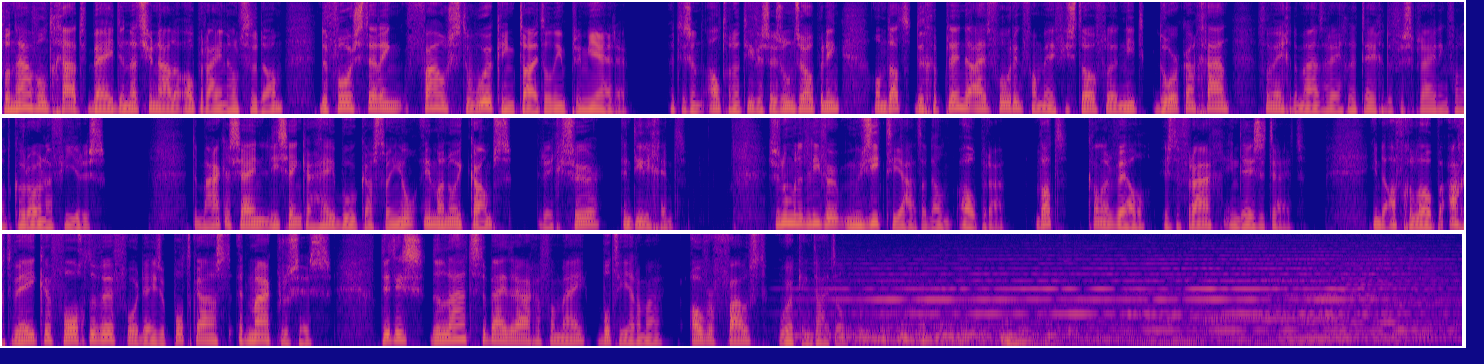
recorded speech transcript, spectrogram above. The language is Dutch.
Vanavond gaat bij de Nationale Opera in Amsterdam de voorstelling Faust Working Title in première. Het is een alternatieve seizoensopening, omdat de geplande uitvoering van Mephistopheles niet door kan gaan vanwege de maatregelen tegen de verspreiding van het coronavirus. De makers zijn Lysenka Heiboer-Castagnon en Manoy Kamps, regisseur en dirigent. Ze noemen het liever muziektheater dan opera. Wat kan er wel, is de vraag in deze tijd. In de afgelopen acht weken volgden we voor deze podcast het maakproces. Dit is de laatste bijdrage van mij, Botte Jellema, over Faust Working Title.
